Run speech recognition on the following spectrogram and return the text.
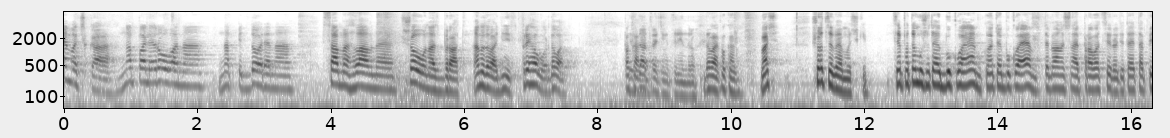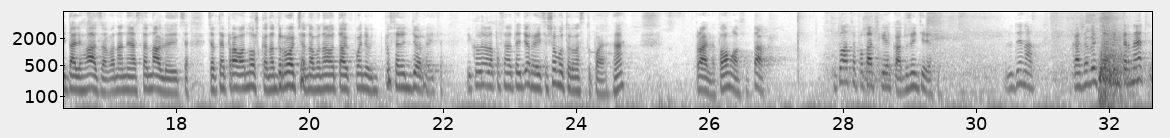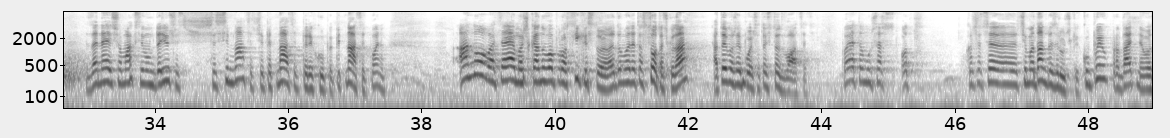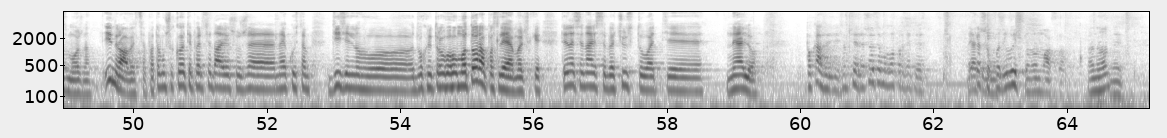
емочка наполірована, напідоряна. Саме головне, що у нас, брат? А ну давай, Денис, приговор, давай. Пизда Показуй. циліндру. Давай, показуй. Бач? Що це в емочки? Це тому, що у тебе буква М, коли у тебе буква М, тебе вона починає провоцирувати. У тебе та педаль газу, вона не останавливається. Це в тебе права ножка надрочена, вона отак, поняв, постійно дергається. І коли вона постійно тебе дергається, що мотор наступає? А? Правильно, поламався. Так. Ситуація по тачці яка? Дуже інтересно. Людина каже, виставив інтернет, за неї що максимум дають щось, щось 17 чи 15 перекупи. 15, поняв? А нова ця емочка, ну вопрос, скільки стоїла? Я думаю, це соточку, да? А то й може більше, то й 120. Поэтому зараз от. Короче, це чемодан без ручки. Купив, продати невозможно. І нравиться. Тому що коли ти пересідаєш уже на якусь там дизельного двохлітрового мотора після емочки, ти починаєш себе чувствувати е, не альо. Показуй, Денис, вообще, за що це могло пройти? Я кажу, подивись, воно масло. Ано.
